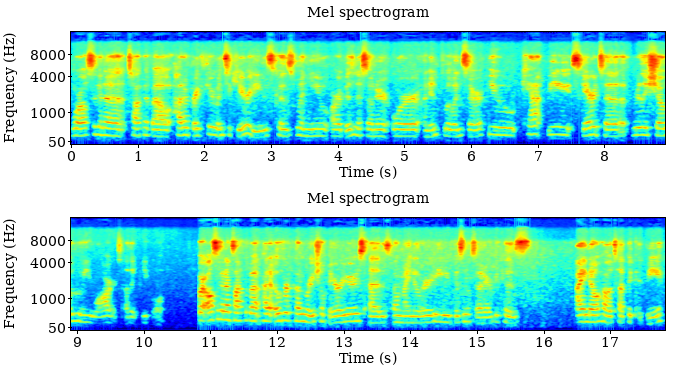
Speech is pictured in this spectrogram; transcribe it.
we're also going to talk about how to break through insecurities because when you are a business owner or an influencer, you can't be scared to really show who you are to other people. We're also going to talk about how to overcome racial barriers as a minority business owner because I know how tough it could be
